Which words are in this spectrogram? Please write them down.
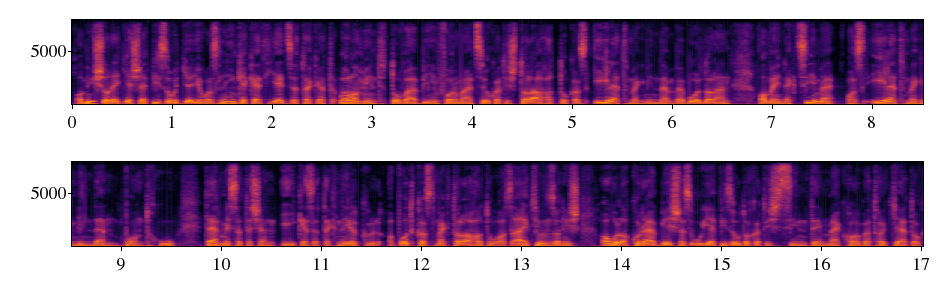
A műsor egyes epizódjaihoz linkeket, jegyzeteket, valamint további információkat is találhattok az Élet meg minden weboldalán, amelynek címe az életmegminden.hu. Természetesen ékezetek nélkül. A podcast megtalálható az iTunes-on is, ahol a korábbi és az új epizódokat is szintén meghallgathatjátok.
